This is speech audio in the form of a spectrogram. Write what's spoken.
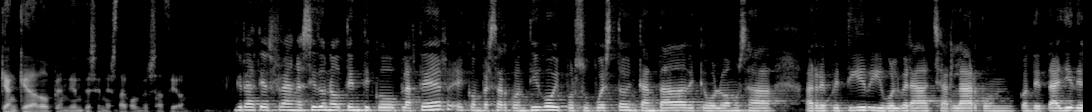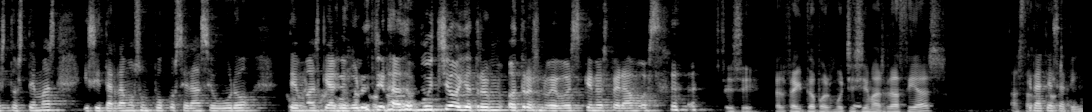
que han quedado pendientes en esta conversación. Gracias, Fran. Ha sido un auténtico placer eh, conversar contigo y, por supuesto, encantada de que volvamos a, repetir y volver a charlar con, detalle de estos temas. Y si tardamos un poco, serán seguro temas que han evolucionado mucho y otros, otros nuevos que no esperamos. Sí, sí, perfecto. Pues muchísimas gracias. Hasta gracias a ti.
